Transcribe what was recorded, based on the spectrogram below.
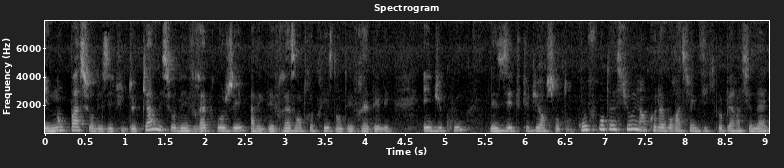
et non pas sur des études de cas, mais sur des vrais projets avec des vraies entreprises dans des vrais délais. Et du coup, les étudiants sont en confrontation et en collaboration avec des équipes opérationnelles.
